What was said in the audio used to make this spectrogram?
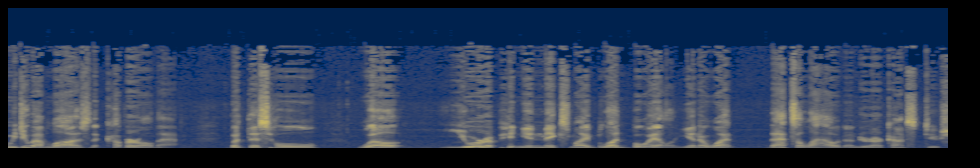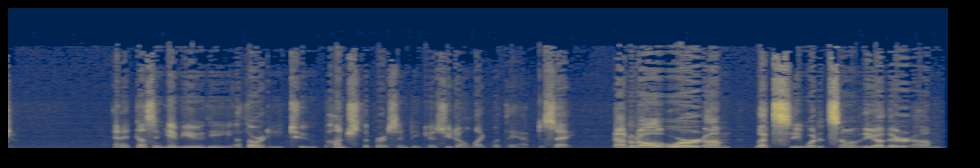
We do have laws that cover all that. But this whole, well, your opinion makes my blood boil. You know what? That's allowed under our Constitution and it doesn't give you the authority to punch the person because you don't like what they have to say. Not at all. Or um, let's see, what did some of the other um,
